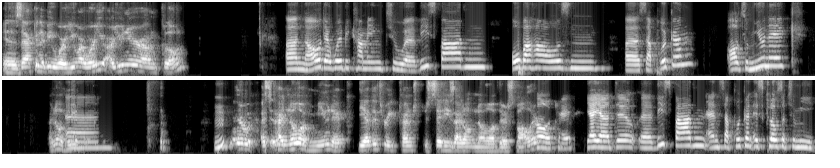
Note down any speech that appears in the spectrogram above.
and is that going to be where you are? Where you are you near um, Cologne? Uh, no, they will be coming to uh, Wiesbaden, Oberhausen, uh, Saarbrücken, also Munich. I know. Munich. And There- I said I know of Munich. The other three country cities I don't know of. They're smaller. oh, okay, yeah, yeah. The uh, Wiesbaden and Saarbrücken is closer to me.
